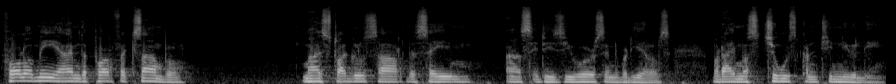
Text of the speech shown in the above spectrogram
follow me, I'm the perfect example. My struggles are the same as it is yours, anybody else, but I must choose continually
